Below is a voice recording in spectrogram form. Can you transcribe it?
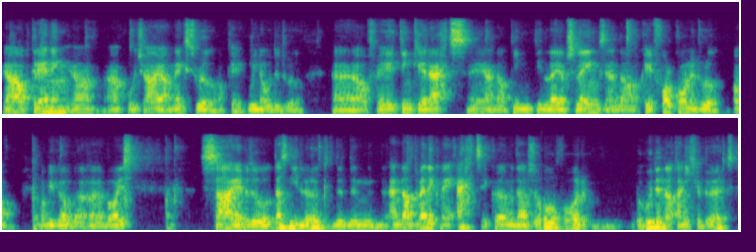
ja, op training, ja, ah, ah ja, next drill. Oké, we know the drill. Uh, of hey, tien keer rechts, hey, en dan tien, tien layups links, en dan oké, four corner drill. Of, op you go, uh, boys. Saai, ik bedoel, dat is niet leuk. De, de, en dat wil ik mij echt, ik wil me daar zo voor behoeden dat dat niet gebeurt.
